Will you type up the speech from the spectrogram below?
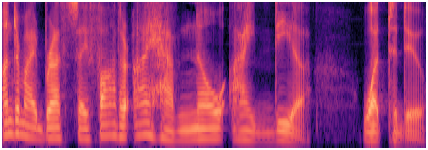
under my breath say, "Father, I have no idea what to do."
